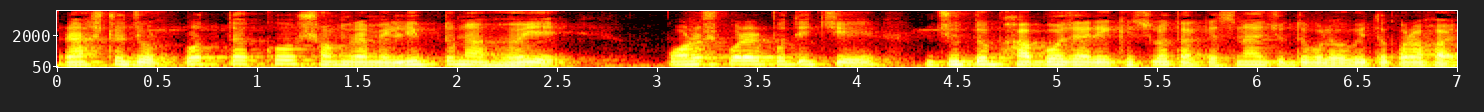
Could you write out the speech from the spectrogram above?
রাষ্ট্রজোট প্রত্যক্ষ সংগ্রামে লিপ্ত না হয়ে পরস্পরের প্রতি যে যুদ্ধ ভাব বজায় রেখেছিল তাকে স্নায়ুযুদ্ধ বলে অভিহিত করা হয়।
